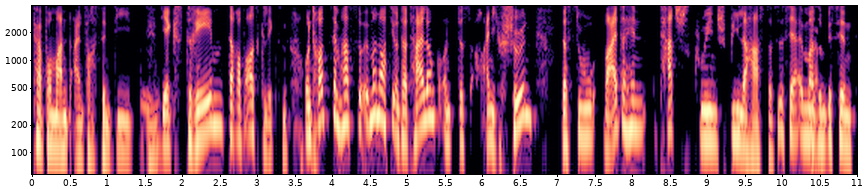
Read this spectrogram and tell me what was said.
performant einfach sind, die, mhm. die extrem darauf ausgelegt sind. Und trotzdem hast du immer noch die Unterteilung und das ist auch eigentlich schön, dass du weiterhin Touchscreen-Spiele hast. Das ist ja immer ja. so ein bisschen,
